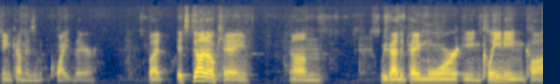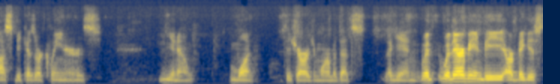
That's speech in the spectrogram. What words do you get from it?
income isn't quite there. But it's done okay. Um, we've had to pay more in cleaning costs because our cleaners, you know, want to charge more. But that's again with with Airbnb, our biggest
